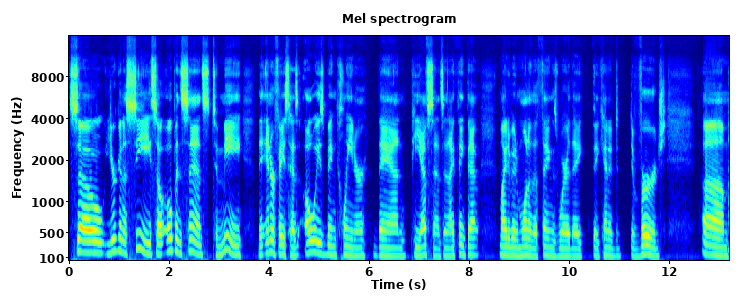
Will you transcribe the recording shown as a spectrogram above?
So you're going to see, so OPNsense, to me, the interface has always been cleaner than pfSense. And I think that might have been one of the things where they, they kind of diverged. Um,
